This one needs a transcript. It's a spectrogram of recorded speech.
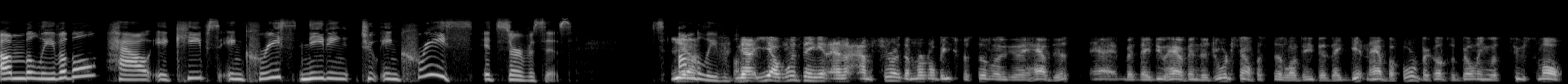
unbelievable how it keeps increase needing to increase its services. It's Yeah. unbelievable. Now, yeah, one thing, and I'm sure the Myrtle Beach facility they have this, uh, but they do have in the Georgetown facility that they didn't have before because the building was too small.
